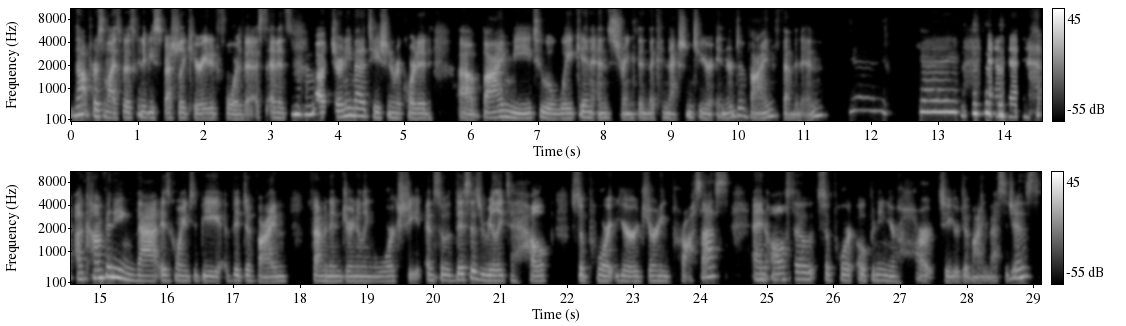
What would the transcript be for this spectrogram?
not personalized, but it's going to be specially curated for this. And it's mm-hmm. a journey meditation recorded uh, by me to awaken and strengthen the connection to your inner divine feminine. Yay. and then accompanying that is going to be the divine feminine journaling worksheet. And so this is really to help support your journey process and mm-hmm. also support opening your heart to your divine messages.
